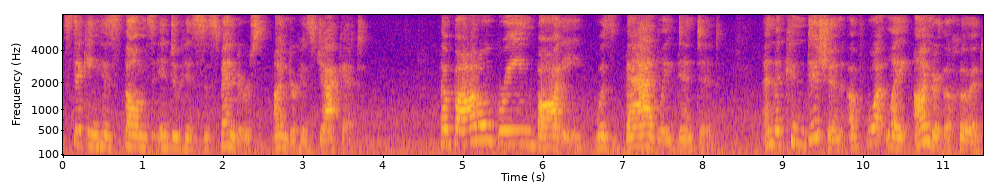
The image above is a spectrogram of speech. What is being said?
sticking his thumbs into his suspenders under his jacket. The bottle green body was badly dented, and the condition of what lay under the hood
